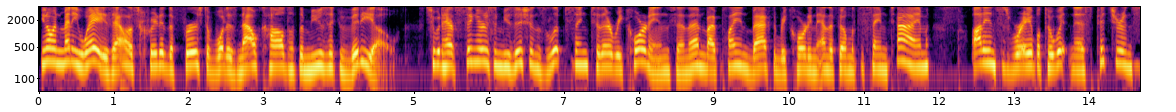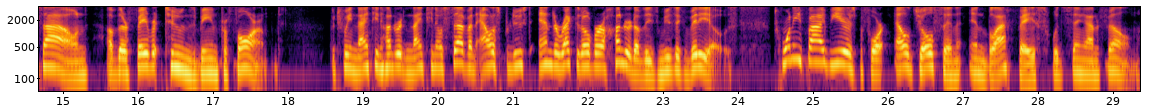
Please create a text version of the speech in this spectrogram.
You know, in many ways, Alice created the first of what is now called the music video. She would have singers and musicians lip sync to their recordings, and then by playing back the recording and the film at the same time, audiences were able to witness picture and sound of their favorite tunes being performed. Between 1900 and 1907, Alice produced and directed over a hundred of these music videos, 25 years before Al Jolson in blackface would sing on film.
